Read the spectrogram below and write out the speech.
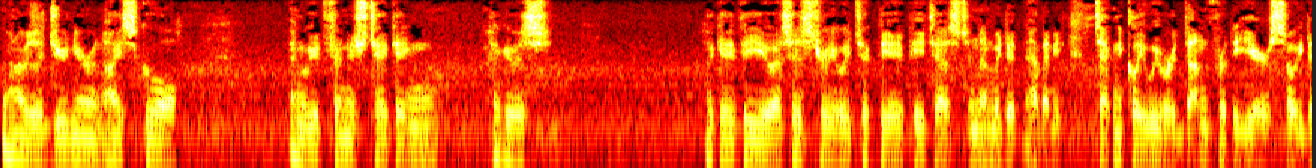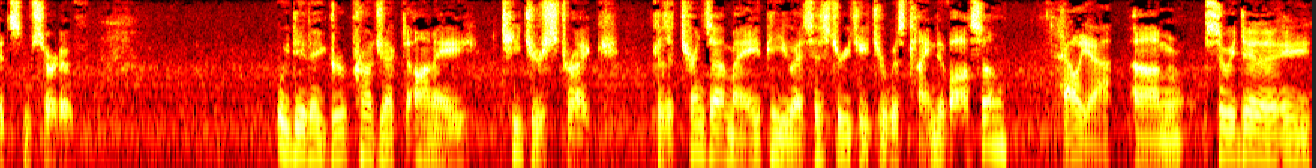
when I was a junior in high school and we had finished taking, I think it was like AP US history, we took the AP test and then we didn't have any. Technically, we were done for the year, so we did some sort of. We did a group project on a teacher strike because it turns out my AP US history teacher was kind of awesome. Hell yeah! Um, so we did a,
